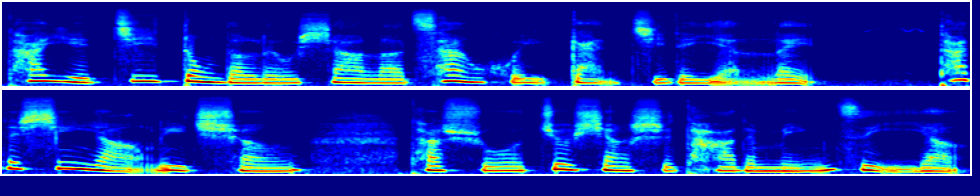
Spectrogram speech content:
他也激动的流下了忏悔感激的眼泪。他的信仰历程，他说就像是他的名字一样。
